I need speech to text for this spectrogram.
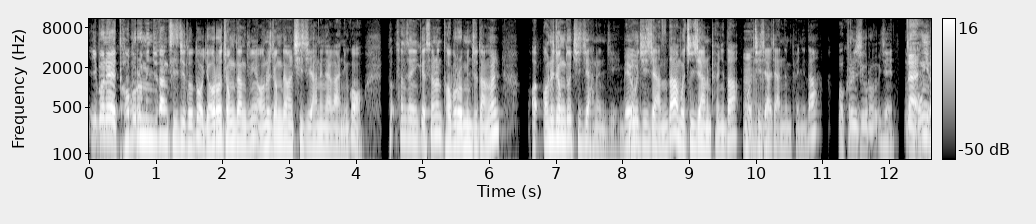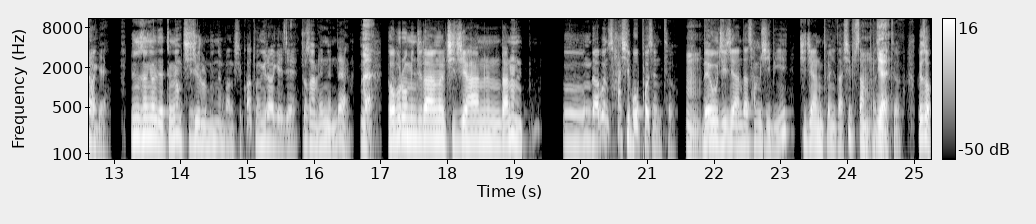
이번에 더불어민주당 지지도도 여러 정당 중에 어느 정당을 지지하느냐가 아니고 더- 선생님께서는 더불어민주당을 어, 어느 정도 지지하는지 매우 음. 지지한다, 뭐 지지하는 편이다, 뭐 음. 지지하지 않는 편이다, 뭐 그런 식으로 이제 네. 동일하게 윤석열 대통령 지지를 묻는 방식과 동일하게 이제 조사를 했는데 네. 더불어민주당을 지지한다는 그 응답은 45%, 음. 매우 지지한다 32, 지지하는 편이다 13%. 음, 예. 그래서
